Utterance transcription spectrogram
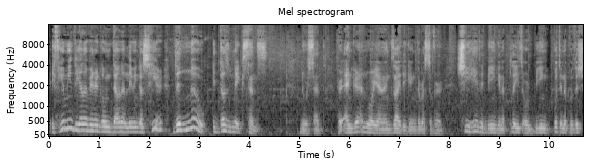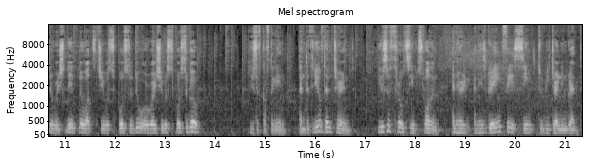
If you mean the elevator going down and leaving us here, then no, it doesn't make sense. Nour said, her anger and worry and anxiety getting the best of her. She hated being in a place or being put in a position where she didn't know what she was supposed to do or where she was supposed to go. Youssef coughed again, and the three of them turned. Youssef's throat seemed swollen, and her and his graying face seemed to be turning red.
